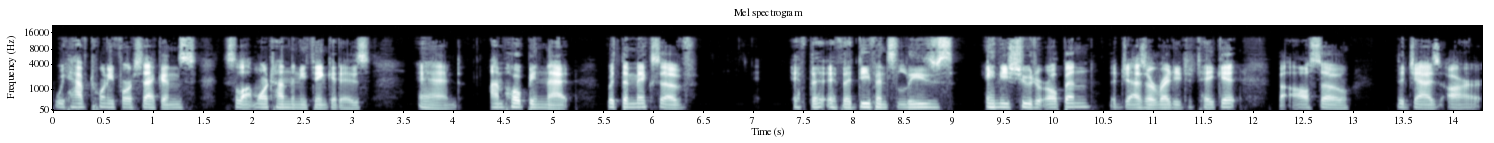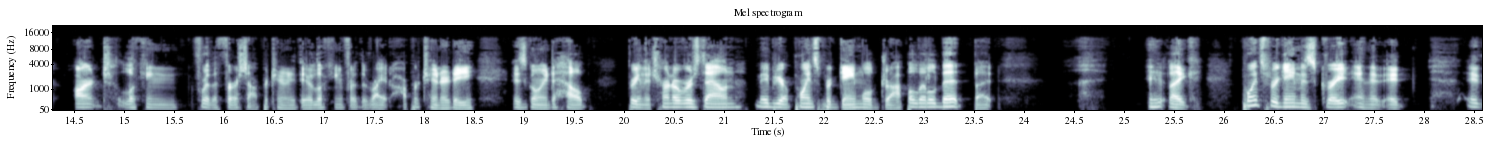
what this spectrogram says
We have 24 seconds. It's a lot more time than you think it is. And I'm hoping that with the mix of if the if the defense leaves any shooter open, the Jazz are ready to take it, but also the Jazz are aren't looking for the first opportunity. They're looking for the right opportunity is going to help bring the turnovers down. Maybe your points per game will drop a little bit, but it, like points per game is great and it, it it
